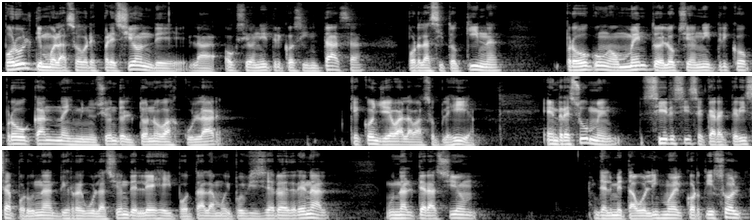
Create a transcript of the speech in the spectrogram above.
Por último, la sobreexpresión de la óxido nítrico sintasa por la citoquina provoca un aumento del óxido nítrico, provocando una disminución del tono vascular que conlleva la vasoplejía. En resumen, CIRSI se caracteriza por una disregulación del eje hipotálamo hipoficiario adrenal, una alteración del metabolismo del cortisol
